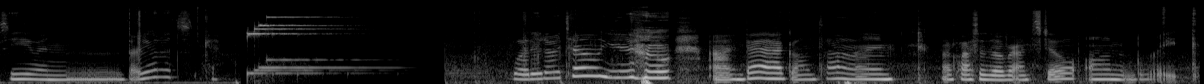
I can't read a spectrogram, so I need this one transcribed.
See you in 30 minutes? Okay. What did I tell you? I'm back on time. My class is over. I'm still on break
